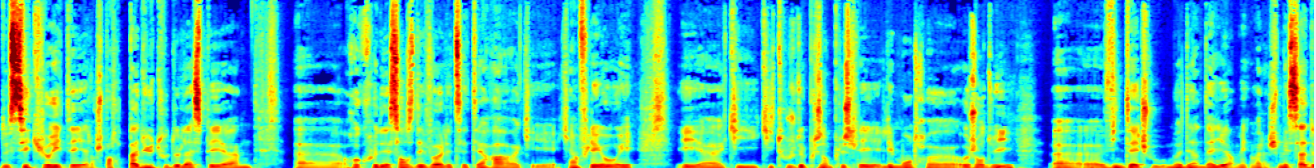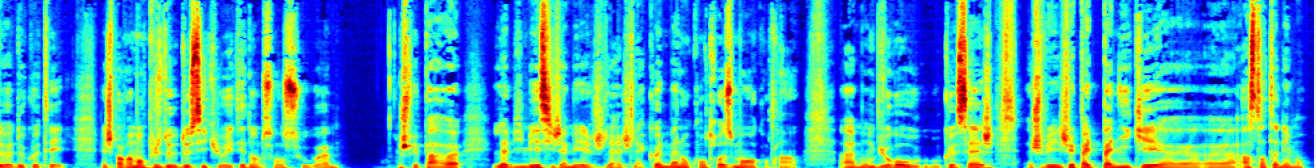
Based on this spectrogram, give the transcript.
de sécurité. Alors je parle pas du tout de l'aspect euh, recrudescence des vols, etc., qui est, qui est un fléau et, et qui, qui touche de plus en plus les, les montres aujourd'hui, vintage ou moderne d'ailleurs. Mais voilà, je mets ça de, de, côté. Mais je parle vraiment plus de, de sécurité dans le sens où je vais pas euh, l'abîmer si jamais je la, je la conne malencontreusement contre un, euh, mon bureau ou, que sais-je. Je vais je vais pas être paniqué euh, instantanément.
